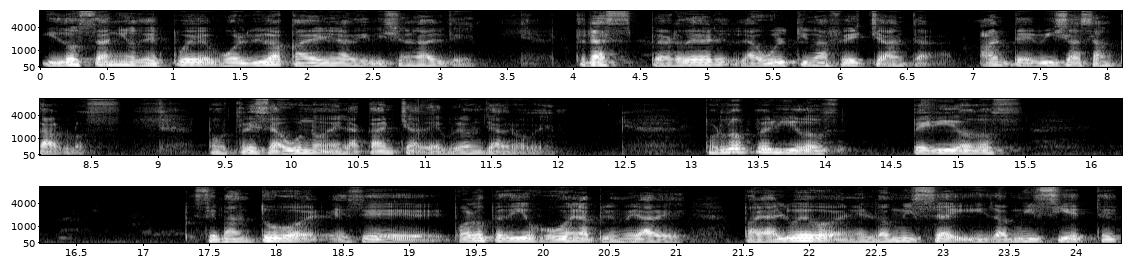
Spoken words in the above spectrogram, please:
y dos años después volvió a caer en la divisional D, tras perder la última fecha ante, Villa San Carlos por 3 a 1 en la cancha de Bron de. Por dos periodos, periodos se mantuvo, ese, por dos pedidos jugó en la primera vez, para luego en el 2006 y 2007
